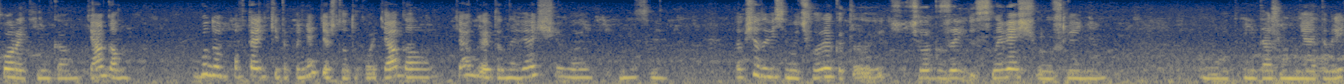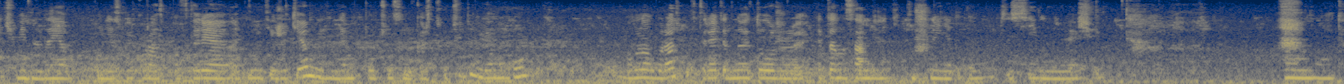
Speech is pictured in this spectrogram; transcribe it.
коротенько тягом буду повторять какие-то понятия, что такое тяга. Тяга это навязчивая мысль. Вообще зависимый человек это человек с навязчивым мышлением. Вот. И даже у меня это в речи видно, да, я несколько раз повторяю одни и те же темы, я получился, мне кажется, учитель, я могу во много раз повторять одно и то же. Это на самом деле мышление такое обсессивное, навязчивое. Вот.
